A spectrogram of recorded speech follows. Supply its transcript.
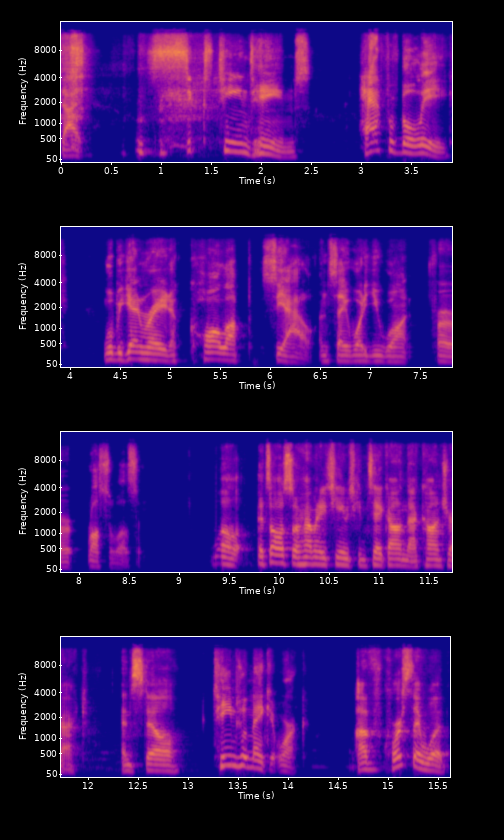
That 16 teams, half of the league, will be getting ready to call up Seattle and say, What do you want for Russell Wilson? Well, it's also how many teams can take on that contract and still. Teams would make it work. Of course they would.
